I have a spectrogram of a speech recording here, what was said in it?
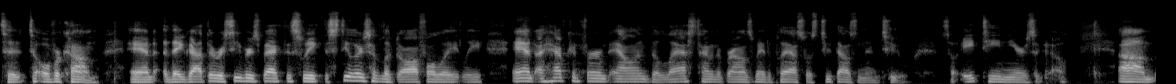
to to overcome. And they got their receivers back this week. The Steelers have looked awful lately, and I have confirmed, Alan, the last time the Browns made the playoffs was 2002, so 18 years ago. Um,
